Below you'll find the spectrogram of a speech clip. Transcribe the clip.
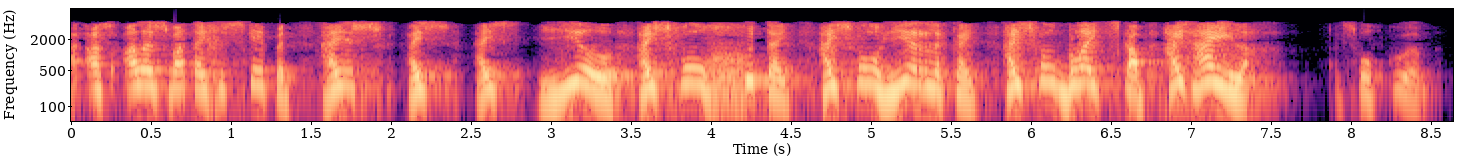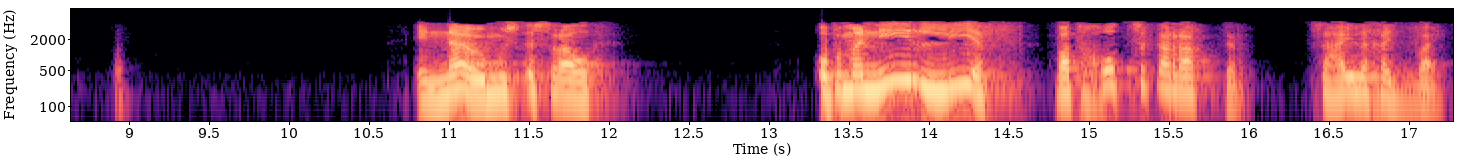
as alles wat hy geskep het. Hy is hy's hy's heel, hy's vol goedheid, hy's vol heerlikheid, hy's vol blydskap, hy's heilig. Hy's volkome. En nou moes Israel op 'n manier leef wat God se karakter, se heiligheid wys.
